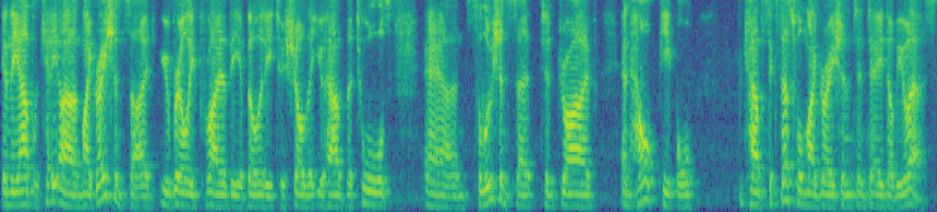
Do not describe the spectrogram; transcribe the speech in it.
In the application uh, migration side, you've really provided the ability to show that you have the tools and solution set to drive and help people have successful migrations into AWS.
